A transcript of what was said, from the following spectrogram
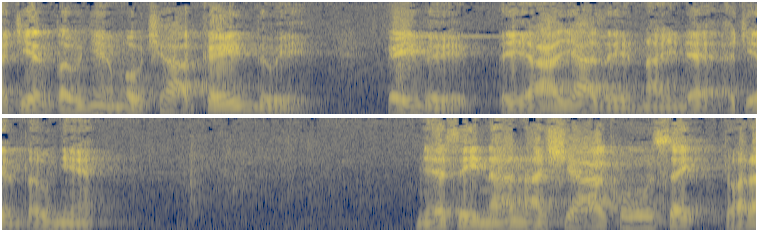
အကျင့်သုံးညင်မုတ်ချကိန်းတွေကိန်းတွေတရားရစေနိုင်တဲ့အကျင့်သုံးခြင်းမျက်စိနာနာရှာကိုစိတ်ဓဝရ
